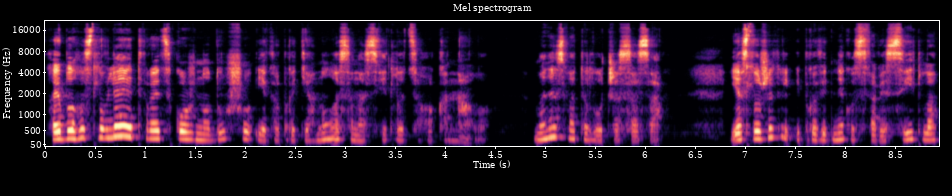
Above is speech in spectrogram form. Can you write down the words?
Хай благословляє Творець кожну душу, яка притягнулася на світло цього каналу. Мене звати Луча Сазар. Я служитель і провідник у сфері світла,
